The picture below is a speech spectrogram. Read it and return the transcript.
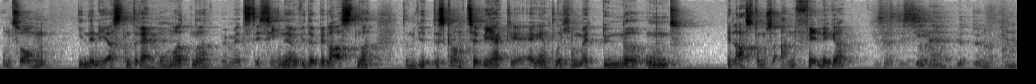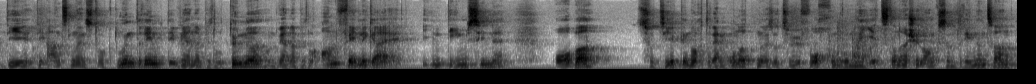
und sagen, in den ersten drei Monaten, wenn wir jetzt die Sehne wieder belasten, dann wird das ganze Werk eigentlich einmal dünner und belastungsanfälliger. Das heißt, die Sehne wird dünner? Mhm. Die, die einzelnen Strukturen drin, die werden ein bisschen dünner und werden ein bisschen anfälliger in dem Sinne. Aber so circa nach drei Monaten, also zwölf Wochen, wo wir jetzt dann auch schon langsam drinnen sind,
